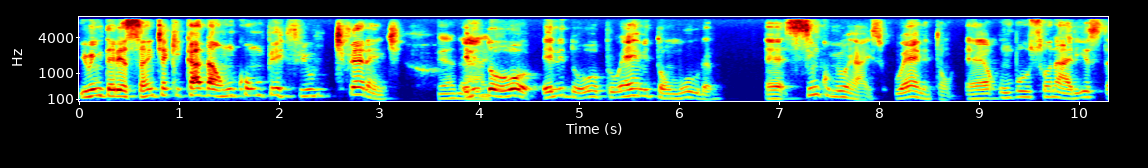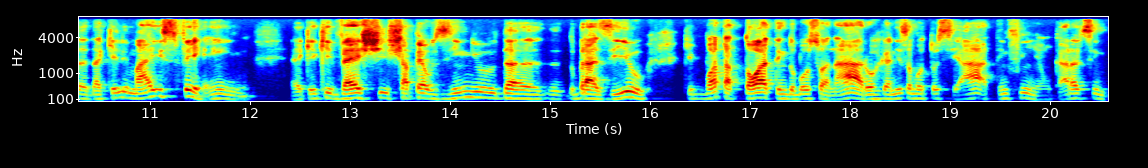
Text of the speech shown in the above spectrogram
E o interessante é que cada um com um perfil diferente. Verdade. Ele doou, ele doou para o Hermiton Moura é, 5 mil reais. O Hermiton é um bolsonarista daquele mais ferrenho, é aquele que veste chapéuzinho da, do Brasil, que bota totem do Bolsonaro, organiza motociata, enfim, é um cara assim.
